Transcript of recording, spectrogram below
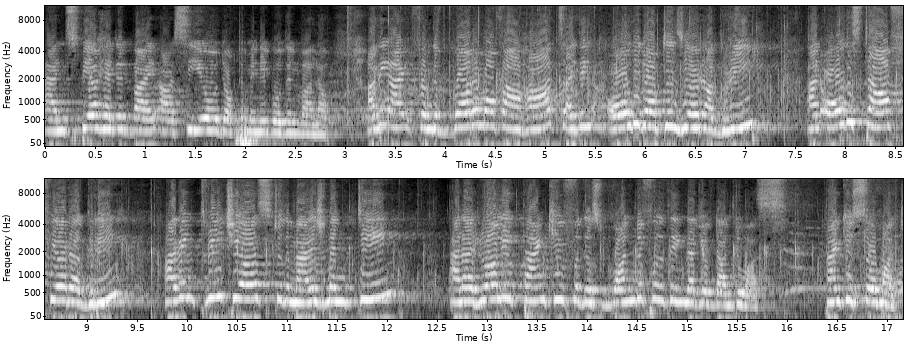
and spearheaded by our CEO, Dr. Mini Bodinwala. I think I, from the bottom of our hearts, I think all the doctors here agree and all the staff here agree. I think three cheers to the management team and I really thank you for this wonderful thing that you've done to us. Thank you so much.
